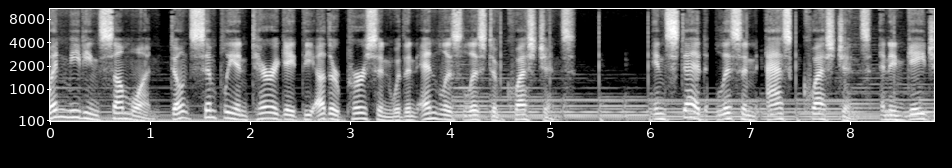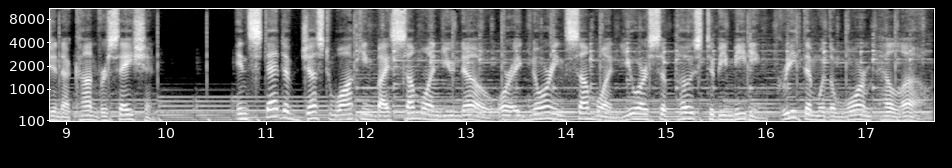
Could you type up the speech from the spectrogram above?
When meeting someone, don't simply interrogate the other person with an endless list of questions. Instead, listen, ask questions, and engage in a conversation. Instead of just walking by someone you know or ignoring someone you are supposed to be meeting, greet them with a warm hello.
